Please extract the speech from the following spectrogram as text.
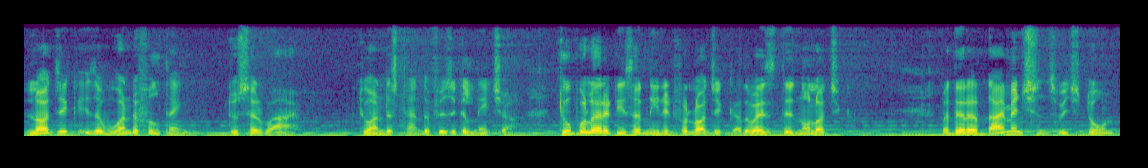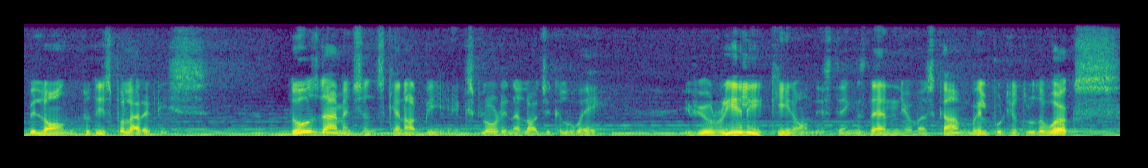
Logic is a wonderful thing to survive, to understand the physical nature. Two polarities are needed for logic, otherwise there's no logic. But there are dimensions which don't belong to these polarities. Those dimensions cannot be explored in a logical way. If you're really keen on these things, then you must come, we'll put you through the works.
